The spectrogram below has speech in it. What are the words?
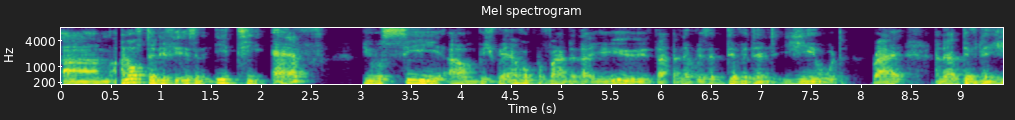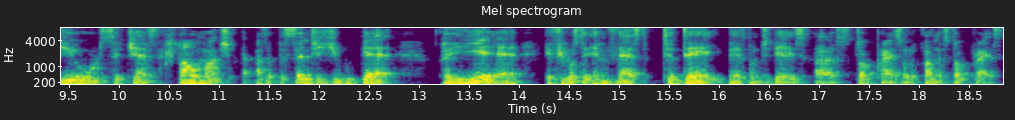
Um, and often, if it is an ETF, you will see um, whichever provider that you use, that there is a dividend yield, right? And that dividend yield suggests how much as a percentage you would get per year if you was to invest today based on today's uh, stock price or the current stock price.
